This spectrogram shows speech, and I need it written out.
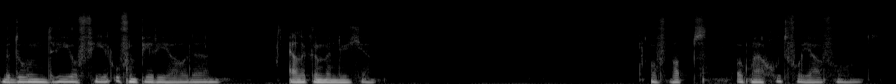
We doen drie of vier oefenperioden, elke minuutje. Of wat ook maar goed voor jou voelt.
